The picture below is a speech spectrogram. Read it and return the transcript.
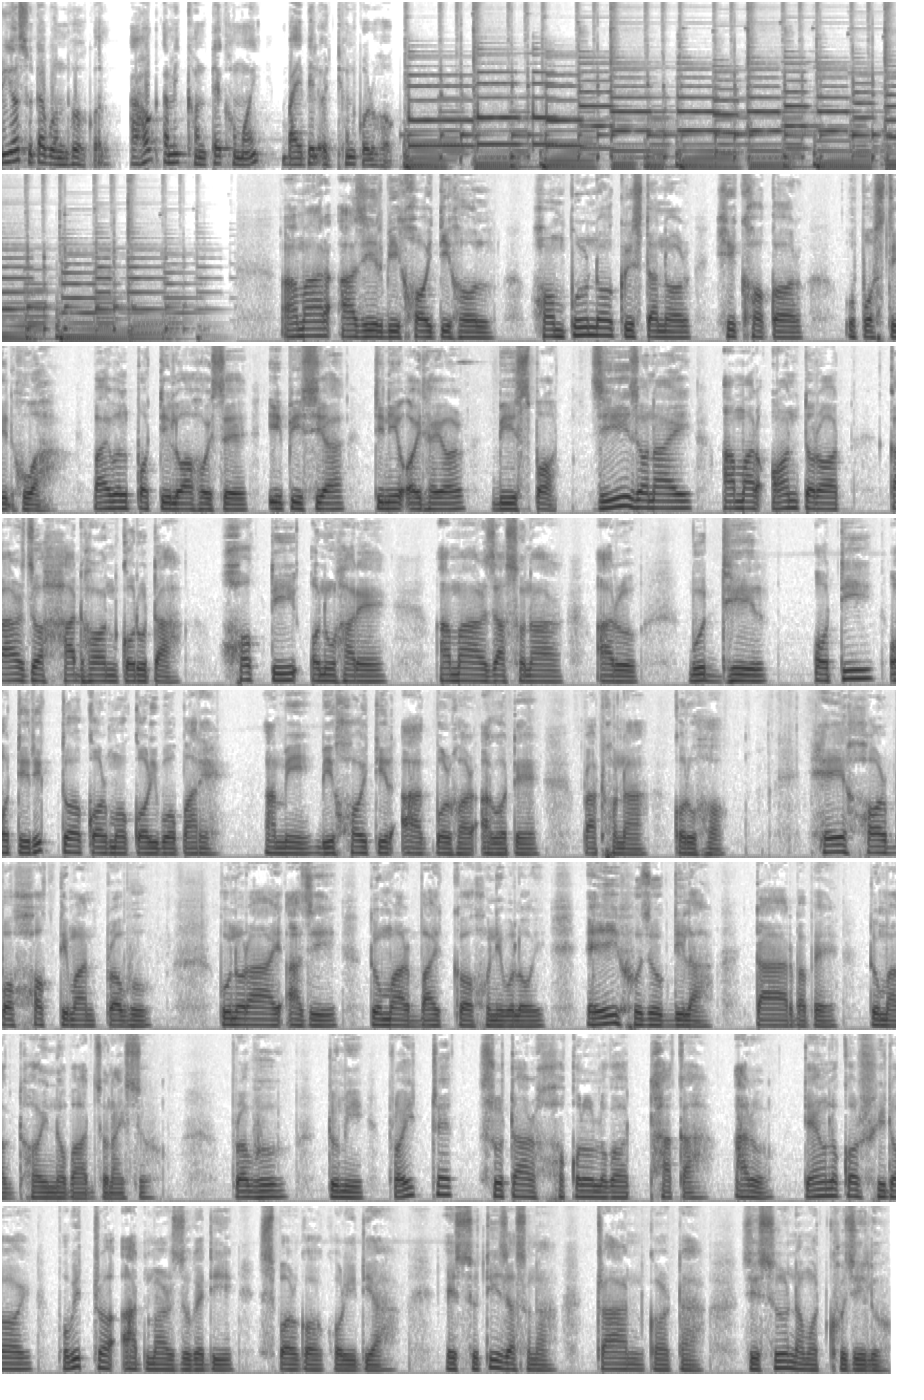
প্ৰিয় শ্ৰোতা বন্ধুসকল আহক আমি খন্তেক সময় বাইবেল অধ্যয়ন কৰোঁ হওক। আমাৰ আজিৰ বিষয়টি হ'ল সম্পূৰ্ণ খ্ৰীষ্টানৰ শিক্ষকৰ উপস্থিত হোৱা। বাইবেল পত্তি লোৱা হৈছে ইপিচিয়া তিনি অধ্যায়ৰ বিছ পদ। যি জনাই আমাৰ অন্তৰত কাৰ্য সাধন কৰোঁতা শক্তি অনুসাৰে আমাৰ যাচনাৰ আৰু বুদ্ধিৰ অতি অতিৰিক্ত কৰ্ম কৰিব পাৰে। আমি বিষয়টিৰ আগবঢ়োৱাৰ আগতে প্ৰাৰ্থনা কৰোঁ হওক। হে সৰ্বশক্তিমান প্ৰভু পুনৰাই আজি তোমাৰ বাক্য শুনিবলৈ এই সুযোগ দিলা। তাৰ বাবে তোমাক ধন্যবাদ জনাইছোঁ। প্ৰভু তুমি প্ৰত্যেক শ্ৰোতাৰ সকলোৰ লগত থাকা আৰু তেওঁলোকৰ হৃদয় পবিত্ৰ আত্মাৰ যোগেদি স্পৰ্শ কৰি দিয়া। এই চুটি যাচনা ত্ৰাণকৰ্তা যীশুৰ নামত খুজিলোঁ।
